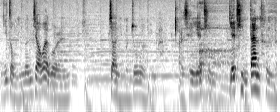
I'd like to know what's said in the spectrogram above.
你总不能叫外国人叫你们中文名吧，而且也挺、也挺蛋疼的，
